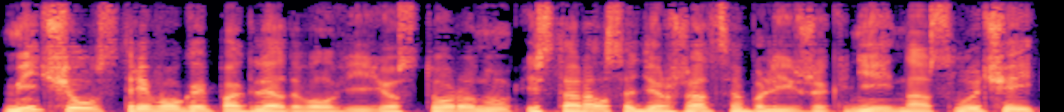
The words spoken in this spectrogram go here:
Митчелл с тревогой поглядывал в ее сторону и старался держаться ближе к ней на случай,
